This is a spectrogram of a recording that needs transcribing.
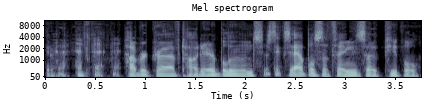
You know, hovercraft, hot air balloons, just examples of things that people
